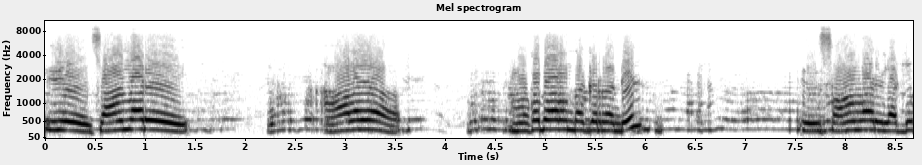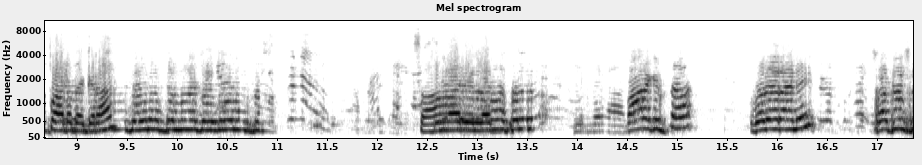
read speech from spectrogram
ఇది స్వామివారి ఆలయ ముఖద్వారం దగ్గర అండి ఇది స్వామివారి లడ్డు పాట దగ్గర. స్వామివారి లడ్డు బాలకృష్ణ సతీష్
